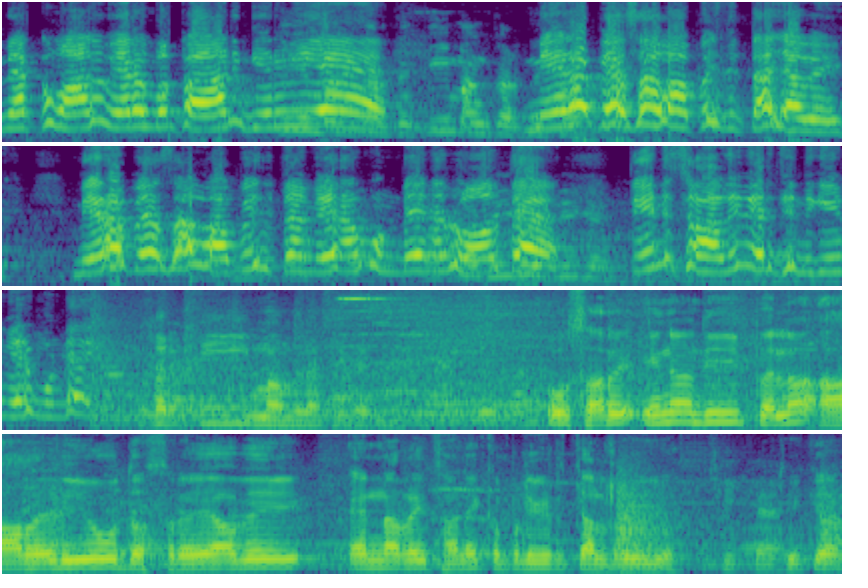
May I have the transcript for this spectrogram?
ਮੈਂ ਕਮਾਂ ਮੇਰਾ ਮਕਾਨ ਗਿਰ ਕੀ ਵੀ ਮੰਗ ਹੈ। ਕਰਦੇ ਹੋ? ਕੀ ਮੰਗ ਕਰਦੇ? ਹੋ? ਮੇਰਾ ਪੈਸਾ ਵਾਪਸ ਦਿੱਤਾ ਜਾਵੇ। ਮੇਰਾ ਪੈਸਾ ਵਾਪਸ ਦਿੱਤਾ ਮੇਰਾ ਮੁੰਡੇ ਨੇ ਰੋਲਤਾ ਹੈ ਤਿੰਨ ਸਾਲ ਦੀ ਮੇਰੀ ਜ਼ਿੰਦਗੀ ਮੇਰੇ ਮੁੰਡੇ ਦੀ। ਸਰ ਕੀ ਮਾਮਲਾ ਸੀਗਾ ਜੀ? ਉਹ ਸਰ ਇਹਨਾਂ ਦੀ ਪਹਿਲਾਂ ਆਲਰੇਡੀ ਉਹ ਦੱਸ ਰਹੇ ਆ ਵੀ ਐਨ ਆਰ ਆਈ ਥਾਣੇ ਕੰਪਲੀਟ ਚੱਲ ਰਹੀ ਆ ਠੀਕ ਹੈ। ਠੀਕ ਆ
